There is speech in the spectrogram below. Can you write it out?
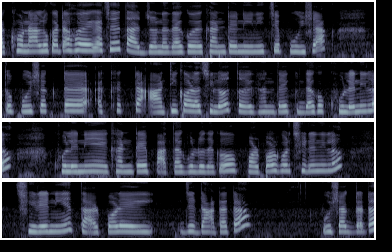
এখন আলু কাটা হয়ে গেছে। তার জন্য দেখো, এখানটায় নিয়ে নিচ্ছে পুঁই শাক। তো পুঁই শাকটা এক একটা আঁটি করা ছিল, তো এখানটায় দেখো খুলে নিল। খুলে নিয়ে এখানটায় পাতাগুলো দেখো পরপর করে ছিঁড়ে নিল। ছিঁড়ে নিয়ে তারপরে এই যে ডাঁটাটা, পুঁই শাক ডাঁটা,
